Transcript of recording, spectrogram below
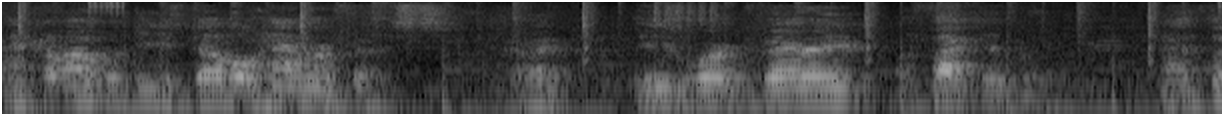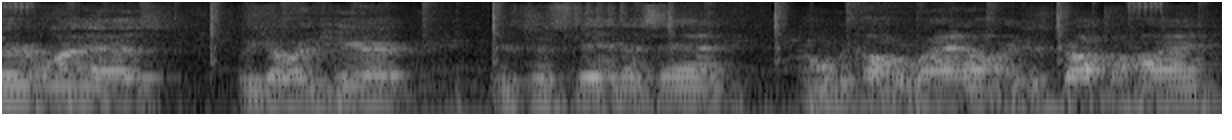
and come out with these double hammer fists, okay? These work very effectively. And the third one is, we go in here, is just staying this in, and what we call a rhino, I just drop behind,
